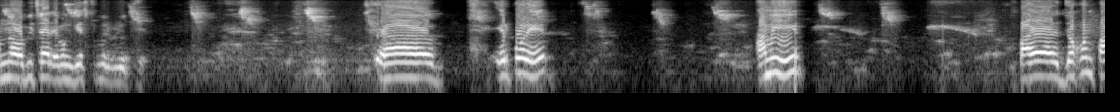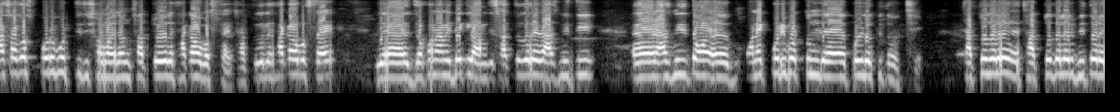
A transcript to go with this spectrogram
অন্যায় অবিচার এবং গেস্ট রুমের বিরুদ্ধে। এরপরে আমি যখন পাঁচ আগস্ট পরবর্তী সময় যখন ছাত্রদলে থাকা অবস্থায়, ছাত্রদলে থাকা অবস্থায় যখন আমি দেখলাম যে ছাত্রদলের রাজনীতি রাজনীতিতে অনেক পরিবর্তন পরিলক্ষিত হচ্ছে। ছাত্রদলের ছাত্রদলের ভিতরে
